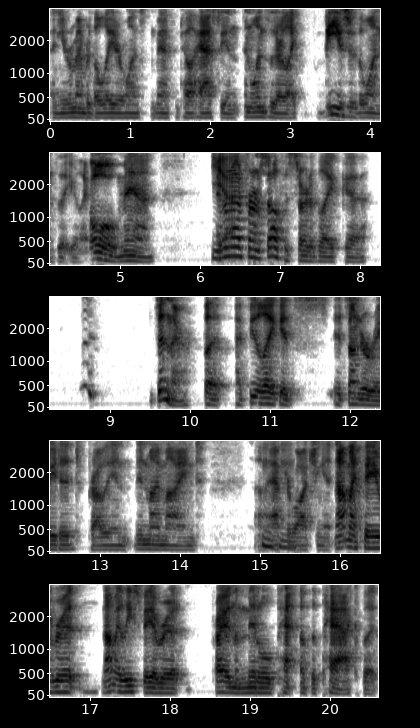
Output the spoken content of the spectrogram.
and you remember the later ones, Man from Tallahassee, and, and ones that are like these are the ones that you're like, oh man. Yeah. Man for himself is sort of like uh, eh, it's in there but I feel like it's it's underrated probably in in my mind uh, mm-hmm. after watching it. Not my favorite, not my least favorite, probably in the middle of the pack, but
